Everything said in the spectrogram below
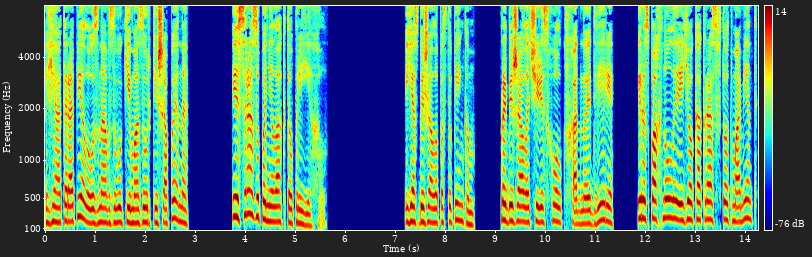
Я оторопела, узнав звуки мазурки Шопена, и сразу поняла, кто приехал. Я сбежала по ступенькам, пробежала через холл к входной двери и распахнула ее как раз в тот момент,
